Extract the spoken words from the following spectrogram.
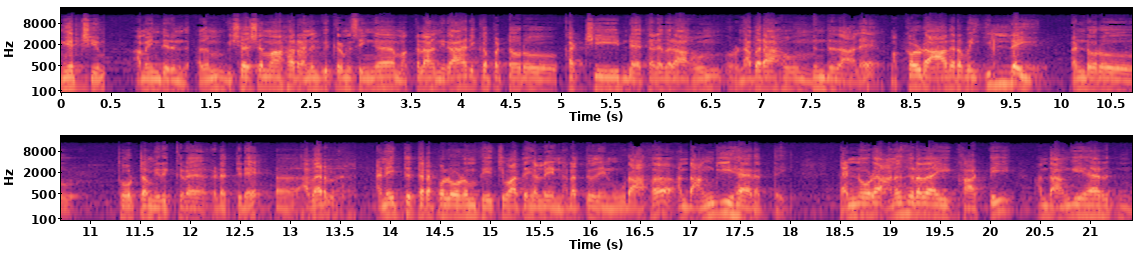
முயற்சியும் அமைந்திருந்தது அதுவும் விசேஷமாக ரணில் விக்ரமசிங்க மக்களால் நிராகரிக்கப்பட்ட ஒரு கட்சியின் தலைவராகவும் ஒரு நபராகவும் இருந்ததாலே மக்களோட ஆதரவு இல்லை என்ற ஒரு தோற்றம் இருக்கிற இடத்திலே அவர் அனைத்து தரப்புகளோடும் பேச்சுவார்த்தைகளை நடத்துவதன் ஊடாக அந்த அங்கீகாரத்தை தன்னோட அணுகிறதை காட்டி அந்த அங்கீகாரம்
